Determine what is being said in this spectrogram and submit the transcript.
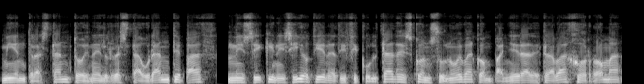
Mientras tanto en el restaurante Paz, Nishiki Nishio tiene dificultades con su nueva compañera de trabajo Roma,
